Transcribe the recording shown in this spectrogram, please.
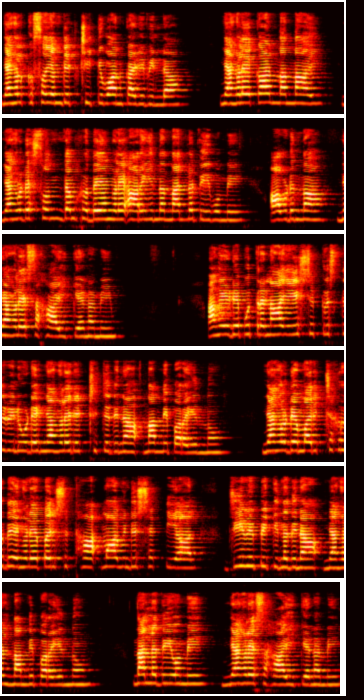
ഞങ്ങൾക്ക് സ്വയം രക്ഷിക്കുവാൻ കഴിവില്ല. ഞങ്ങളെക്കാൾ നന്നായി ഞങ്ങളുടെ സ്വന്തം ഹൃദയങ്ങളെ അറിയുന്ന നല്ല ദൈവമേ അവിടുന്ന് ഞങ്ങളെ സഹായിക്കണമേ. അങ്ങയുടെ പുത്രനായ യേശു ക്രിസ്തുവിലൂടെ ഞങ്ങളെ രക്ഷിച്ചതിന് നന്ദി പറയുന്നു. ഞങ്ങളുടെ മരിച്ച ഹൃദയങ്ങളെ പരിശുദ്ധാത്മാവിന്റെ ശക്തിയാൽ ജീവിപ്പിക്കുന്നതിന് ഞങ്ങൾ നന്ദി പറയുന്നു. നല്ല ദൈവമേ ഞങ്ങളെ സഹായിക്കണമേ.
